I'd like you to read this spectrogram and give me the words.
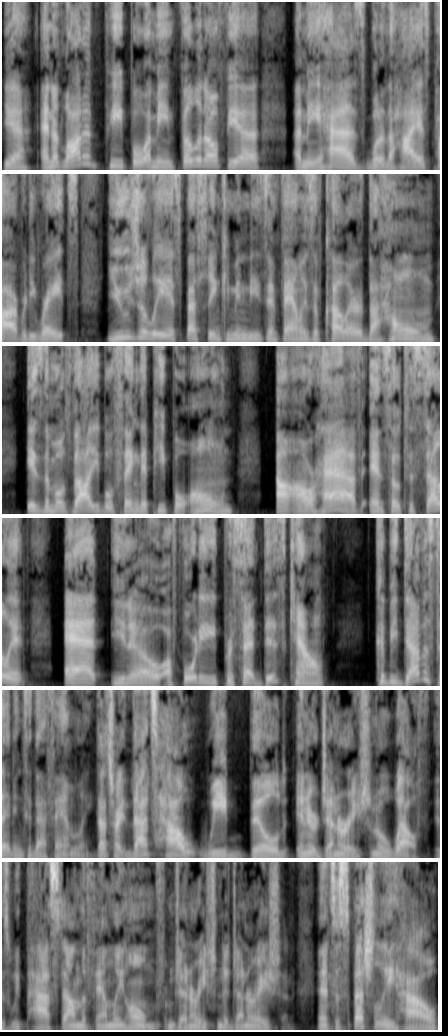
Yeah. And a lot of people, I mean, Philadelphia, I mean, has one of the highest poverty rates. Usually, especially in communities and families of color, the home is the most valuable thing that people own uh, or have. And so to sell it at, you know, a 40% discount could be devastating to that family. That's right. That's how we build intergenerational wealth is we pass down the family home from generation to generation. And it's especially how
